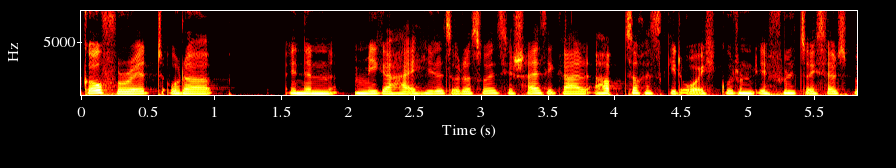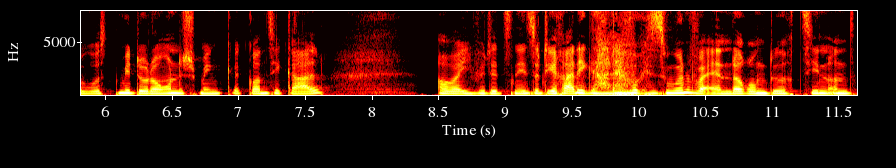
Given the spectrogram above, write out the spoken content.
go for it. Oder in den mega High Heels oder so, ist ja scheißegal. Hauptsache, es geht euch gut und ihr fühlt euch selbstbewusst mit oder ohne Schminke, ganz egal. Aber ich würde jetzt nicht so die radikale Frisurenveränderung durchziehen und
